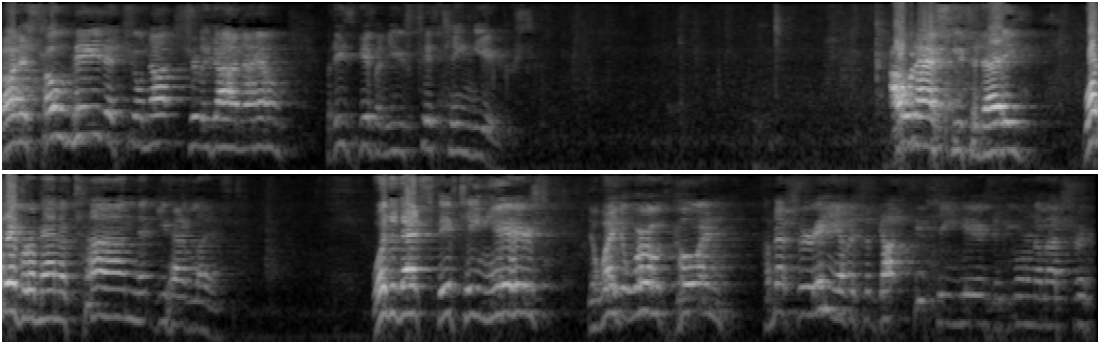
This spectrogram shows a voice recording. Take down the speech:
God has told me that you'll not surely die now, but he's given you 15 years. I would ask you today, whatever amount of time that you have left. Whether that's 15 years, the way the world's going, I'm not sure any of us have got 15 years if you want to know my truth,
